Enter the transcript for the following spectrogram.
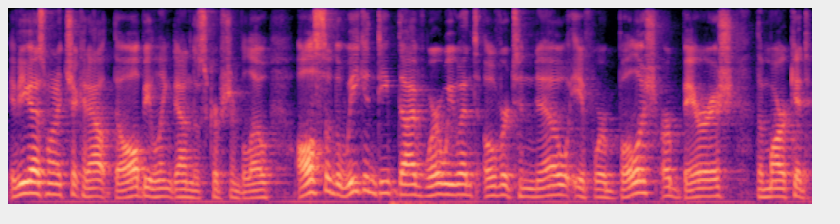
If you guys want to check it out, they'll all be linked down in the description below. Also, the weekend deep dive where we went over to know if we're bullish or bearish the market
